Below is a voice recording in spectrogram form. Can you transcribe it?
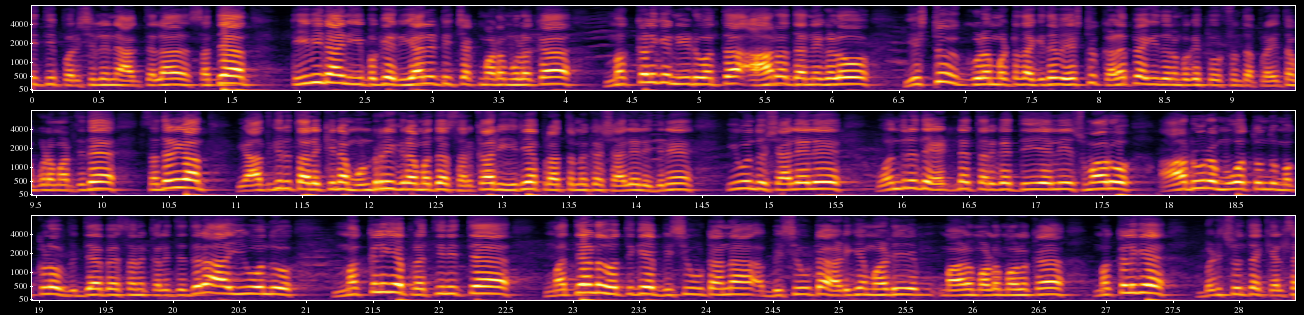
ರೀತಿ ಪರಿಶೀಲನೆ ಆಗ್ತಿಲ್ಲ. ಸದ್ಯ ಟಿ ವಿ ನೈನ್ ಈ ಬಗ್ಗೆ ರಿಯಾಲಿಟಿ ಚೆಕ್ ಮಾಡೋ ಮೂಲಕ ಮಕ್ಕಳಿಗೆ ನೀಡುವಂಥ ಆಹಾರ ಧಾನ್ಯಗಳು ಎಷ್ಟು ಗುಣಮಟ್ಟದಾಗಿದ್ದಾವೆ, ಎಷ್ಟು ಕಳಪೆ ಆಗಿದೆ ಅನ್ನೋ ಬಗ್ಗೆ ತೋರಿಸುವಂಥ ಪ್ರಯತ್ನ ಕೂಡ ಮಾಡ್ತಿದೆ. ಸದನೀಗ ಯಾದಗಿರಿ ತಾಲೂಕಿನ ಮುಂಡ್ರಿ ಗ್ರಾಮದ ಸರ್ಕಾರಿ ಹಿರಿಯ ಪ್ರಾಥಮಿಕ ಶಾಲೆಯಲ್ಲಿದ್ದೀನಿ. ಈ ಒಂದು ಶಾಲೆಯಲ್ಲಿ ಒಂದರಿಂದ ಎಂಟನೇ ತರಗತಿಯಲ್ಲಿ ಸುಮಾರು ಆರುನೂರ ಮೂವತ್ತೊಂದು ಮಕ್ಕಳು ವಿದ್ಯಾಭ್ಯಾಸನ ಕಲಿತಿದ್ದಾರೆ. ಆ ಈ ಒಂದು ಮಕ್ಕಳಿಗೆ ಪ್ರತಿನಿತ್ಯ ಮಧ್ಯಾಹ್ನದ ಹೊತ್ತಿಗೆ ಬಿಸಿ ಊಟನ, ಬಿಸಿ ಊಟ ಅಡುಗೆ ಮಾಡೋ ಮಾಡೋ ಮೂಲಕ ಮಕ್ಕಳಿಗೆ ಬಡಿಸುವಂಥ ಕೆಲಸ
